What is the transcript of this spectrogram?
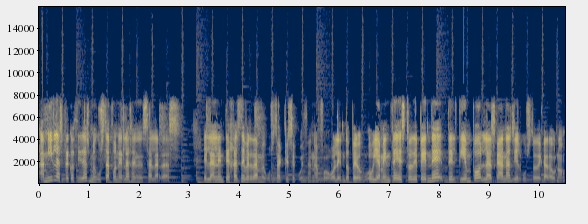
A mí las precocidas me gusta ponerlas en ensaladas. En las lentejas de verdad me gusta que se cuezan a fuego lento, pero obviamente esto depende del tiempo, las ganas y el gusto de cada uno.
